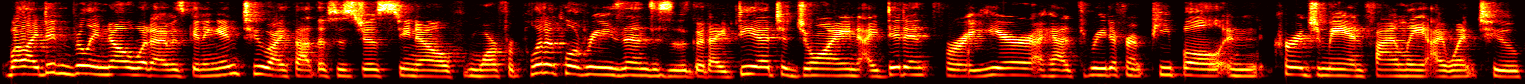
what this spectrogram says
well, I didn't really know what I was getting into. I thought this was just, you know, more for political reasons. This is a good idea to join. I didn't for a year. I had three different people encourage me, and finally, I went to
